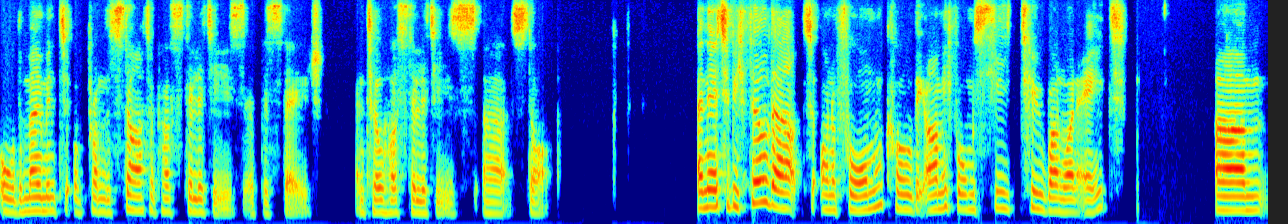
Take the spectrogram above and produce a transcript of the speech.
or the moment of, from the start of hostilities at this stage until hostilities uh, stop. And they're to be filled out on a form called the Army Form C2118. Um,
